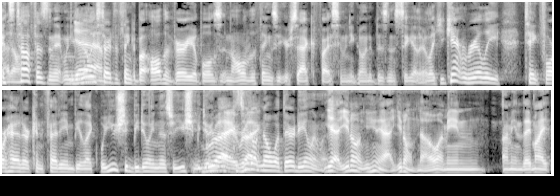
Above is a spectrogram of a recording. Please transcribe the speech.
I It's don't- tough, isn't it? When you Yeah. really start to think about all the variables and all of the things that you're sacrificing when you go into business together. Like you can't really take forehead or confetti and be like, "Well, you should be doing this or you should be doing that," Right, because you don't know what they're dealing with. Yeah, you don't. Yeah, you don't know. I mean, I mean, they might.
